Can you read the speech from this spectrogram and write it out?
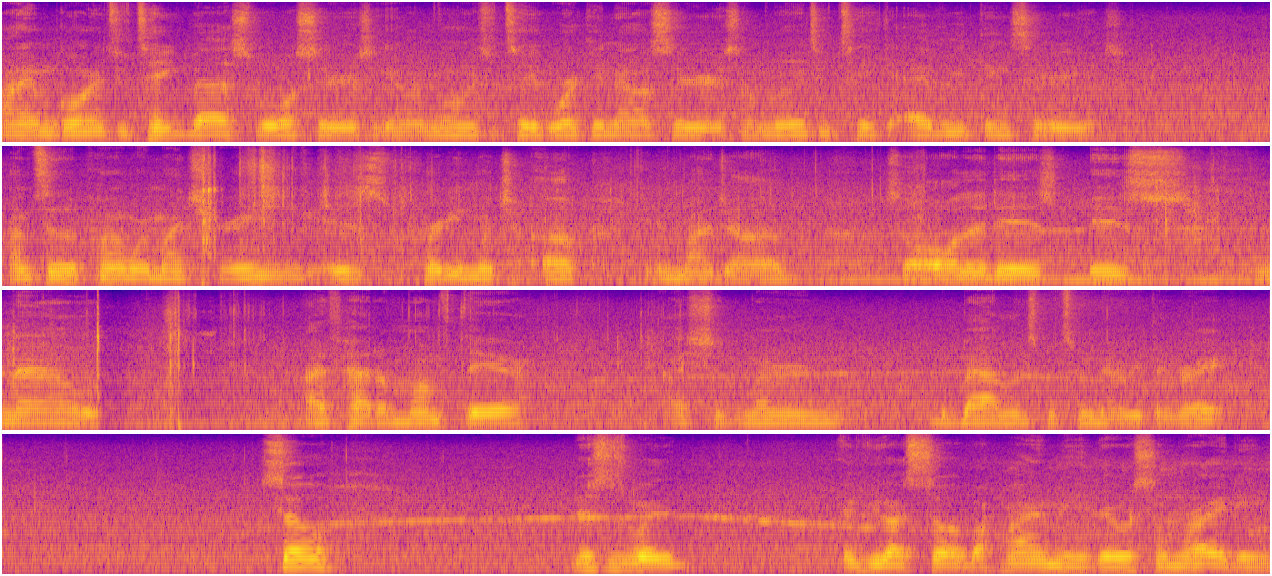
I am going to take basketball serious again. I'm going to take working out serious. I'm going to take everything serious. I'm to the point where my training is pretty much up in my job. So all it is is now I've had a month there. I should learn the balance between everything, right? So this is where if you guys saw behind me there was some writing.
